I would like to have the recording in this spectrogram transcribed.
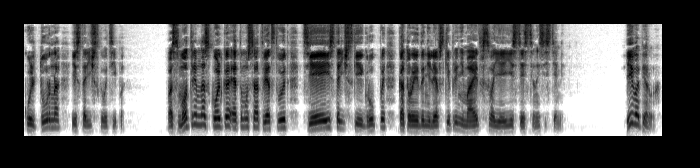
культурно-исторического типа. Посмотрим, насколько этому соответствуют те исторические группы, которые Данилевский принимает в своей естественной системе. И, во-первых,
